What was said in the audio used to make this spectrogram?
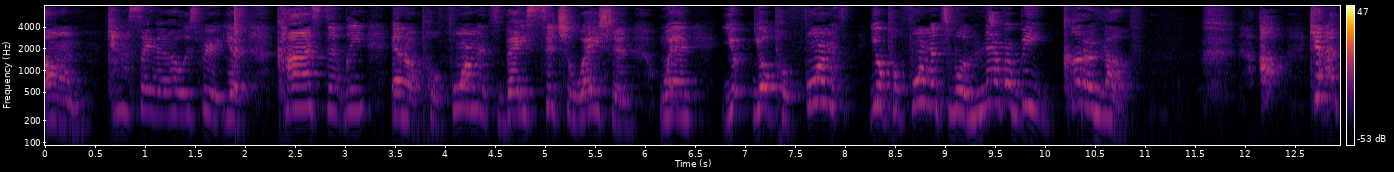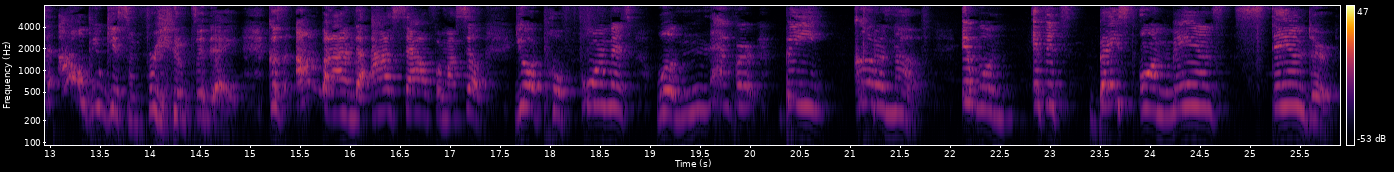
um, can I say that, Holy Spirit? Yes, constantly in a performance based situation when your, your performance, your performance will never be good enough. I, can I, I hope you get some freedom today because I'm buying the eye salve for myself. Your performance will never be good enough. It will, if it's based on man's standard.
